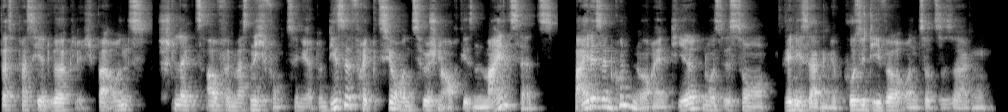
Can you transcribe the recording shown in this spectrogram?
Das passiert wirklich. Bei uns schlägt es auf, wenn was nicht funktioniert. Und diese Friktion zwischen auch diesen Mindsets, beide sind kundenorientiert, nur es ist so, will ich sagen, eine positive und sozusagen,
